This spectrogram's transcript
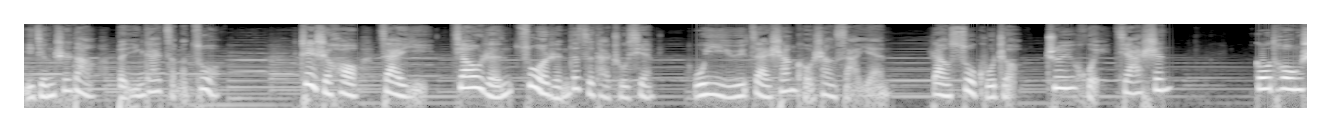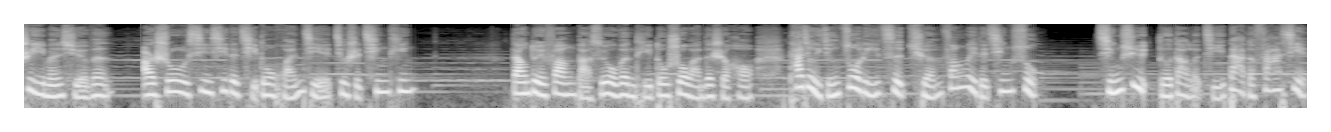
已经知道本应该怎么做，这时候再以教人做人的姿态出现。无异于在伤口上撒盐，让诉苦者追悔加深。沟通是一门学问，而输入信息的启动环节就是倾听。当对方把所有问题都说完的时候，他就已经做了一次全方位的倾诉，情绪得到了极大的发泄。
